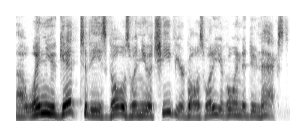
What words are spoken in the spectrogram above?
Uh, when you get to these goals, when you achieve your goals, what are you going to do next?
